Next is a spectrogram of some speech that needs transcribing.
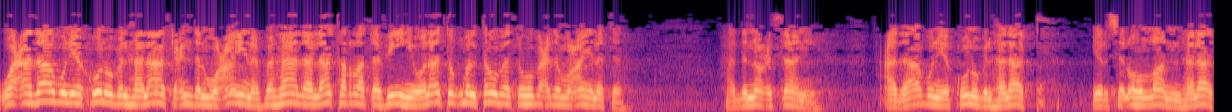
وعذاب يكون بالهلاك عند المعاينة فهذا لا كرة فيه ولا تقبل توبته بعد معاينته. هذا النوع الثاني. عذاب يكون بالهلاك يرسله الله للهلاك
